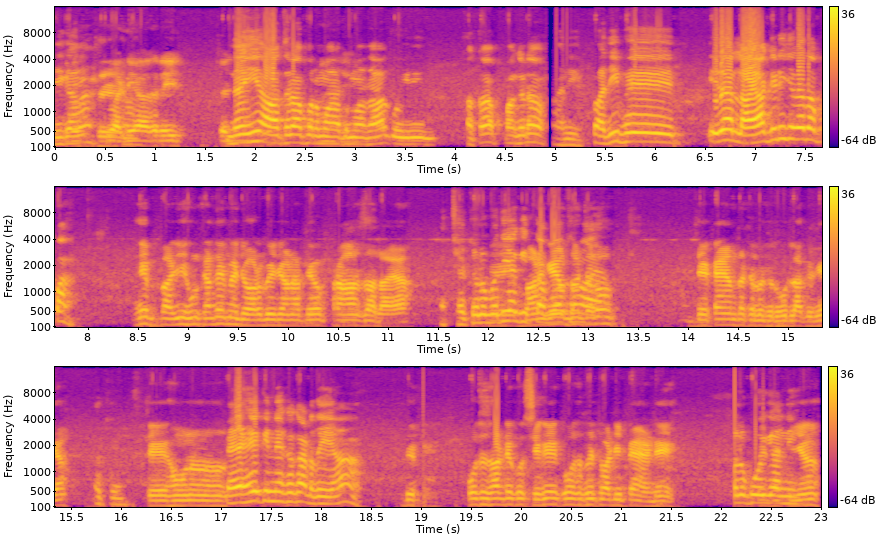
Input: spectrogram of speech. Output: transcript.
ਠੀਕ ਆ ਨਾ? ਤੁਹਾਡੇ ਆਸਰੇ ਨਹੀਂ ਆਸਰਾ ਪਰਮਾਤਮਾ ਦਾ ਕੋਈ ਨਹੀਂ। ਕਾਕਾ ਆਪਾਂ ਕਿਹੜਾ? ਹਾਂਜੀ ਭਾਜੀ ਫੇ ਇਹਦਾ ਲਾਇਆ ਕਿਹੜੀ ਜਗ੍ਹਾ ਦਾ ਆਪਾਂ? ਇਹ ਭਾਜੀ ਹੁਣ ਕਹਿੰਦੇ ਮੈਂ ਯੂਰਪੇ ਜਾਣਾ ਤੇ ਉਹ ਫਰਾਂਸ ਦਾ ਲਾਇਆ। ਅੱਛਾ ਚਲੋ ਵਧੀਆ ਕੀਤਾ ਬਣ ਗਿਆ ਉਦਾਂ ਚਲੋ। ਤੇ ਟਾਈਮ ਤਾਂ ਚਲੋ ਜ਼ਰੂਰ ਲੱਗ ਗਿਆ। ਅੱਛਾ। ਤੇ ਹੁਣ ਪੈਸੇ ਕਿੰਨੇ ਕੁ ਘਟਦੇ ਆ? ਦੇਖੋ। ਉਹ ਸਾਡੇ ਕੋਲ ਸੀਗੇ ਕੁਛ ਫਿਰ ਤੁਹਾਡੀ ਭੈਣ ਨੇ ਚਲੋ ਕੋਈ ਗੱਲ ਨਹੀਂ। ਦਿੱਤੀਆਂ।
